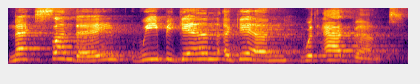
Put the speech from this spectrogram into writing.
Next Sunday, we begin again with Advent,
